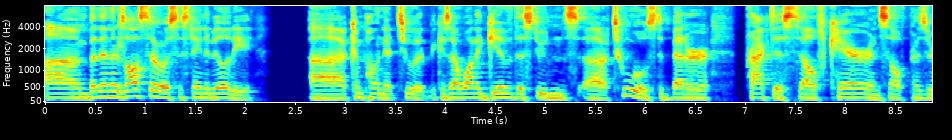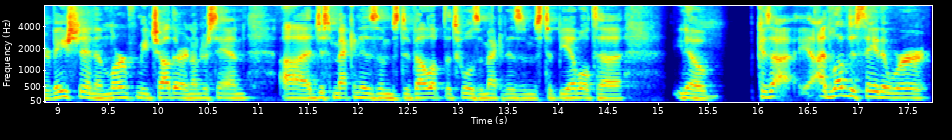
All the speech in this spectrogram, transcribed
Um, but then there's also a sustainability uh, component to it because I want to give the students uh, tools to better practice self care and self preservation and learn from each other and understand uh, just mechanisms, develop the tools and mechanisms to be able to, you know, because I'd love to say that we're,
